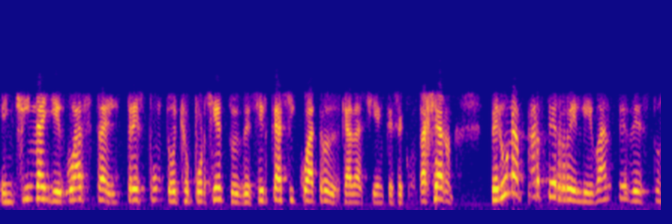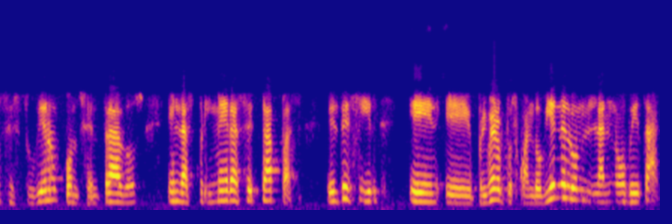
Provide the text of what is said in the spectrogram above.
en China llegó hasta el 3.8%, es decir, casi 4 de cada 100 que se contagiaron. Pero una parte relevante de estos estuvieron concentrados en las primeras etapas es decir, eh, eh, primero, pues cuando viene la novedad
